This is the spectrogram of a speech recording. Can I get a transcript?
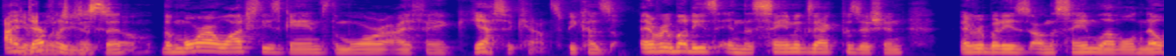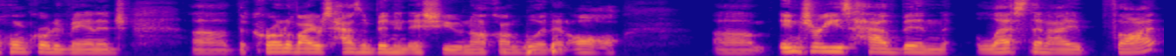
I definitely think just said? so. The more I watch these games, the more I think yes, it counts because everybody's in the same exact position. Everybody's on the same level. No home court advantage. Uh, the coronavirus hasn't been an issue. Knock on wood at all. Um, injuries have been less than I thought.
